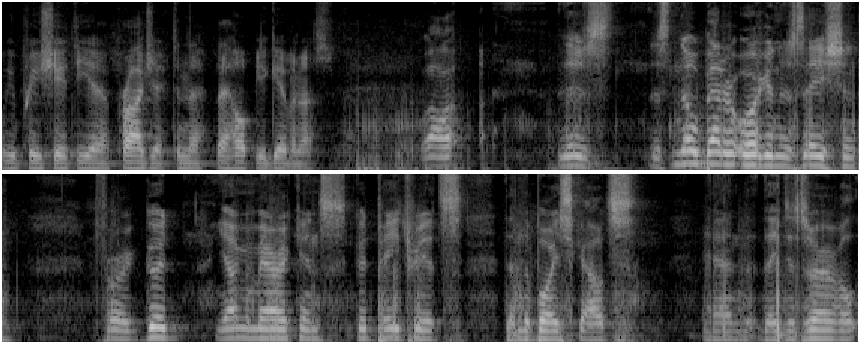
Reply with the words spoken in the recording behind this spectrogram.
we appreciate the uh, project and the, the help you're giving us. Well, there's, there's no better organization for good young Americans, good patriots, than the Boy Scouts. And they deserve,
